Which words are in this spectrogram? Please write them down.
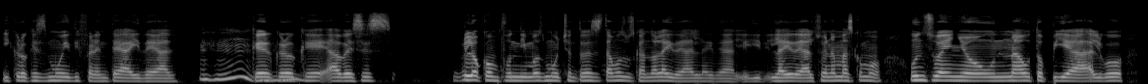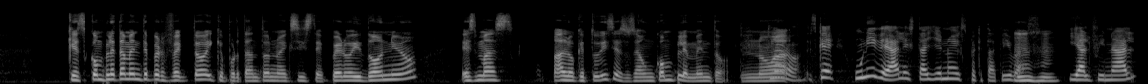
Y creo que es muy diferente a ideal. Que creo que a veces lo confundimos mucho. Entonces estamos buscando la ideal, la ideal. Y la ideal suena más como un sueño, una utopía, algo que es completamente perfecto y que por tanto no existe. Pero idóneo es más a lo que tú dices, o sea, un complemento. No a- Claro, es que un ideal está lleno de expectativas Ujú. y al final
